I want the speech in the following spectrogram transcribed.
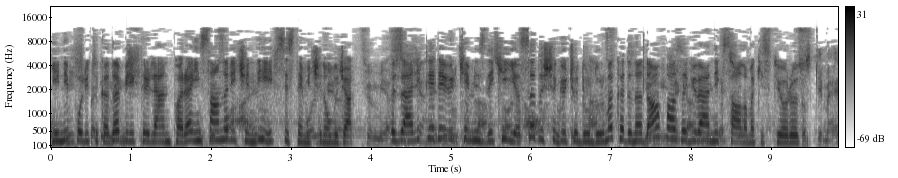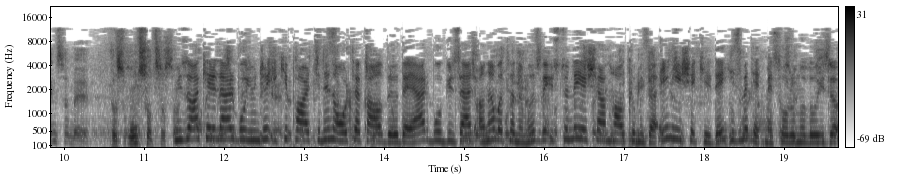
Yeni politikada biriktirilen para insanlar için değil sistem için olacak. Özellikle de ülkemizdeki yasa dışı göçü durdurmak adına daha fazla güvenlik sağlamak istiyoruz. Müzakereler boyunca iki partinin ortak aldığı değer bu güzel ana vatanımız ve üstünde yaşayan halkımıza en iyi şekilde hizmet etme sorumluluğuydu.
